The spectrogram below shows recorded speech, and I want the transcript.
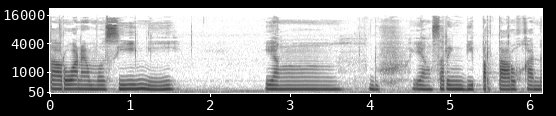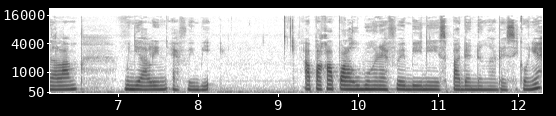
Taruhan emosi ini yang duh yang sering dipertaruhkan dalam menjalin FWB. Apakah pola hubungan FWB ini sepadan dengan resikonya?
